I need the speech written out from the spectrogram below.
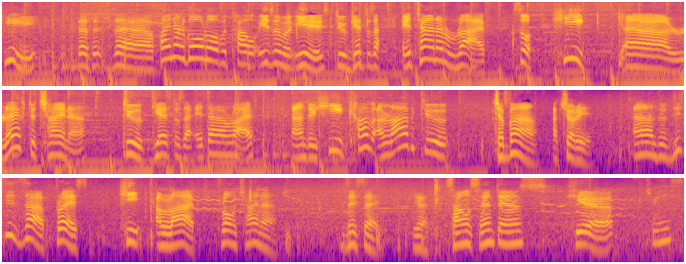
he the, the, the final goal of Taoism is to get the eternal life. So he uh, left China to get the eternal life, and he come alive to Japan actually. And this is the place he arrived from China. They say, yeah, some sentence here. Chinese?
